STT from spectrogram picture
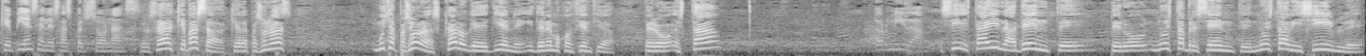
que piensen esas personas. Pero ¿sabes qué pasa? Que las personas muchas personas, claro que tiene y tenemos conciencia, pero está, Dormida. sí, está ahí latente, pero no está presente, no está visible.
